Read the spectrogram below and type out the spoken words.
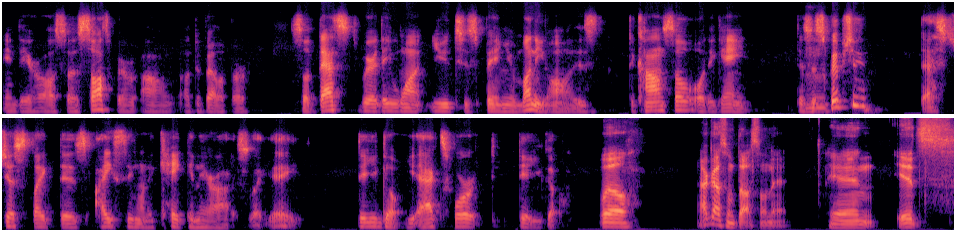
and they're also a software um, a developer. So that's where they want you to spend your money on is the console or the game. The Mhm. subscription, that's just like this icing on the cake in their eyes. Like, hey, there you go. You asked for it. There you go. Well, I got some thoughts on that, and it's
